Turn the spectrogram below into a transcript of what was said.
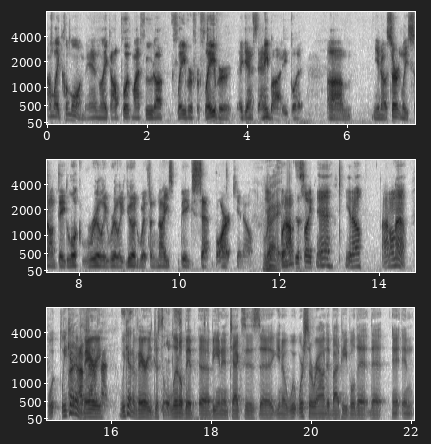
I'm like, come on, man. Like I'll put my food up flavor for flavor against anybody, but um, you know, certainly some they look really, really good with a nice big set bark, you know. Right. But I'm just like, eh, you know, I don't know. We, we kind I- of I've vary. had that. We kind of vary just a little bit. Uh, being in Texas, uh, you know, we- we're surrounded by people that that and-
